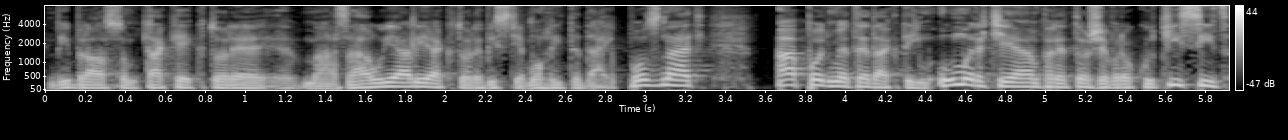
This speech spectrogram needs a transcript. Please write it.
vybral som také, ktoré ma zaujali a ktoré by ste mohli teda aj poznať. A poďme teda k tým umrtiam, pretože v roku 1871,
